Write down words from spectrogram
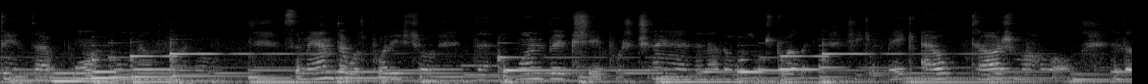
Things that weren't known. Samantha was pretty sure that one big shape was China and another was Australia. She could make out Taj Mahal and the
